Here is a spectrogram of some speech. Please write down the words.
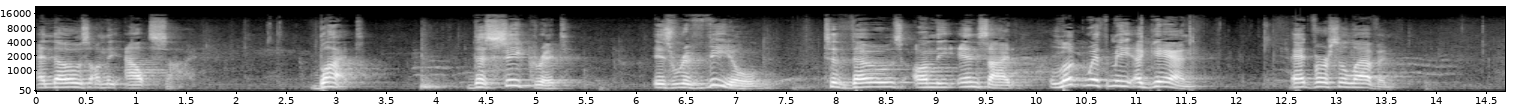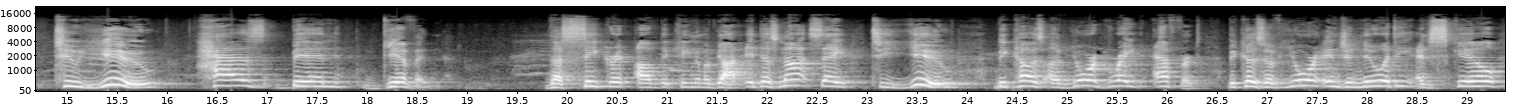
and those on the outside. But the secret is revealed to those on the inside. Look with me again at verse 11. To you has been given the secret of the kingdom of God. It does not say to you because of your great effort, because of your ingenuity and skill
